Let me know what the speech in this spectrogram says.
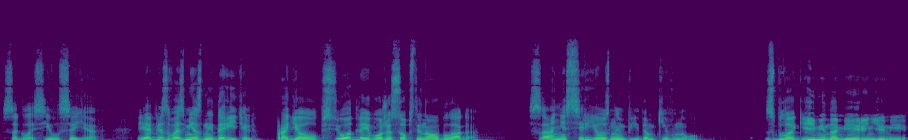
согласился я. Я безвозмездный даритель, проделал все для его же собственного блага. Саня с серьезным видом кивнул. С благими намерениями.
